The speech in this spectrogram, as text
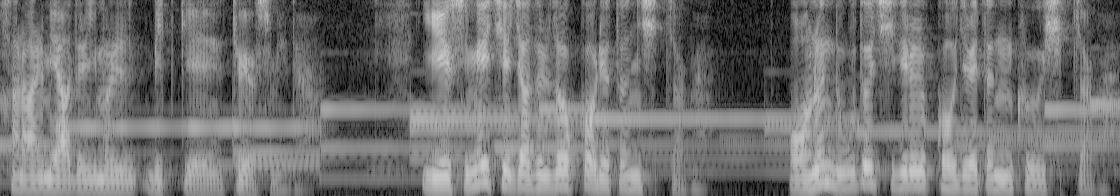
하나님의 아들임을 믿게 되었습니다. 예수님의 제자들도 꺼렸던 십자가, 어느 누구도 지기를 거절했던 그 십자가.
